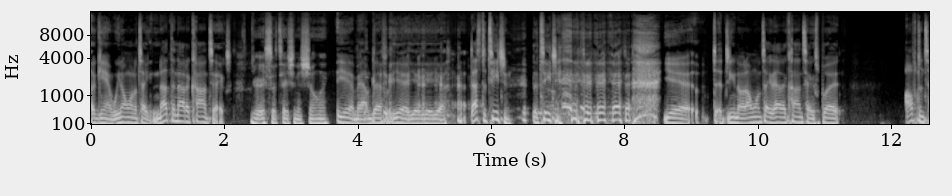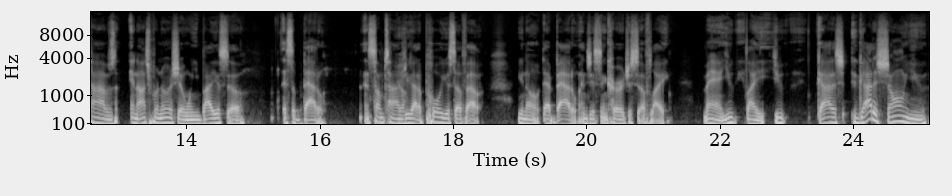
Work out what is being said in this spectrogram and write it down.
Again, we don't want to take nothing out of context. Your expectation is showing. Yeah, man, I'm definitely. Yeah, yeah, yeah, yeah. That's the teaching. The teaching. yeah, you know, I don't want to take that out of context, but oftentimes in entrepreneurship, when you by yourself, it's a battle, and sometimes Yeah. you got to pull yourself out. You know that battle and just encourage yourself. Like, man, you like you. God is God has shown you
